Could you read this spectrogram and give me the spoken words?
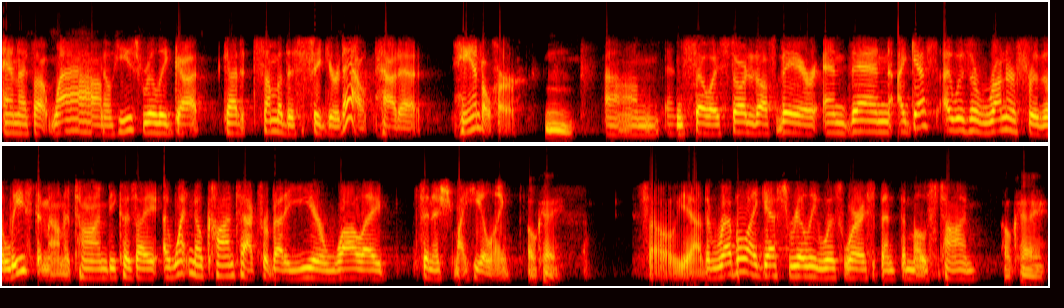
and I thought, wow, you know, he's really got got some of this figured out how to handle her. Mm. Um, and so I started off there, and then I guess I was a runner for the least amount of time because I, I went no contact for about a year while I finished my healing. Okay. So yeah, the rebel I guess really was where I spent the most time. Okay.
